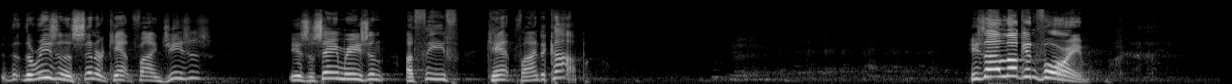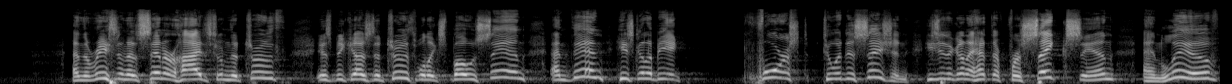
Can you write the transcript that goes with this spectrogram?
The, reason a sinner can't find Jesus is the same reason a thief can't find a cop. He's not looking for him. And the reason a sinner hides from the truth is because the truth will expose sin, and then he's going to be forced to a decision. He's either going to have to forsake sin and live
